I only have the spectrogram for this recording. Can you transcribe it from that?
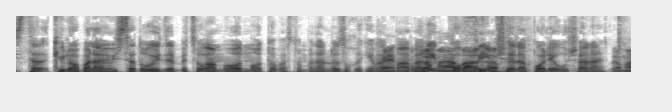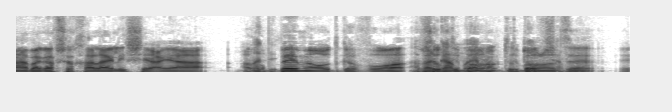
שכאילו הבלמים הסתדרו את זה בצורה מאוד מאוד טובה. זאת אומרת, אני לא זוכר כן, כמעט גם מעברים טובים. של הפועל ירושלים. גם היה באגף של חלילי שהיה. הרבה מאוד גבוה. אבל שוב, גם דיברנו- דיברנו על שם. זה. אה,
